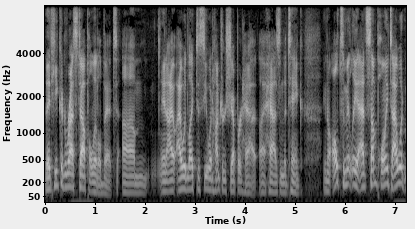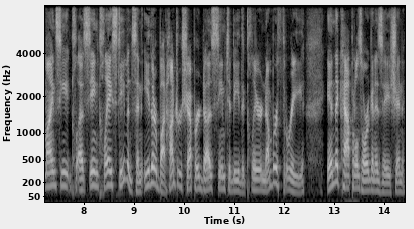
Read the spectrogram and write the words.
that he could rest up a little bit. Um, and I, I, would like to see what Hunter Shepard ha- uh, has in the tank. You know, ultimately, at some point, I wouldn't mind see, uh, seeing Clay Stevenson either, but Hunter Shepard does seem to be the clear number three in the Capitals organization.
